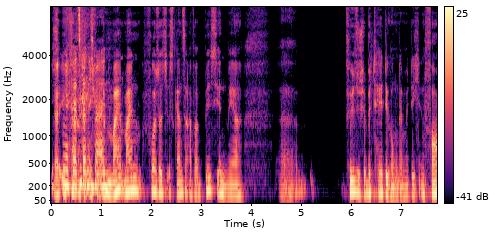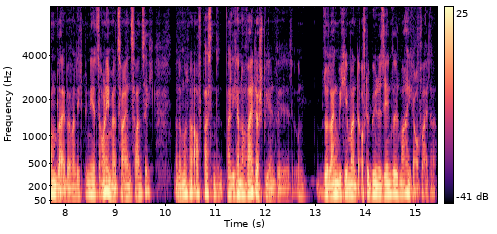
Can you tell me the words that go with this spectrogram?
Ich, ja, mir fällt es gerade nicht mehr ein. Mein, mein, Vorsatz ist ganz einfach ein bisschen mehr äh, physische Betätigung, damit ich in Form bleibe, weil ich bin jetzt auch nicht mehr 22 und da muss man aufpassen, weil ich ja noch weiterspielen will. Und solange mich jemand auf der Bühne sehen will, mache ich auch weiter.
